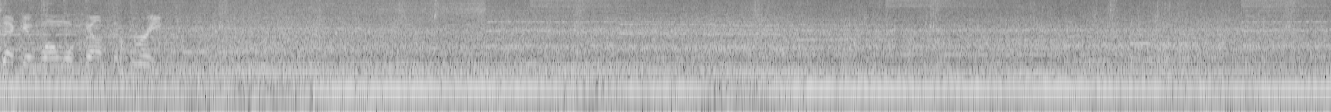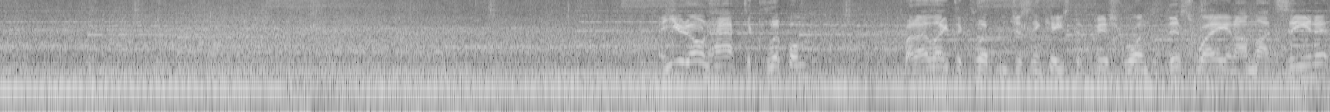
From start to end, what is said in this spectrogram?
Second one will count to three. And you don't have to clip them, but I like to clip them just in case the fish runs this way and I'm not seeing it.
